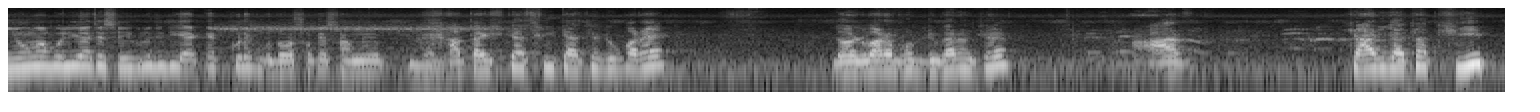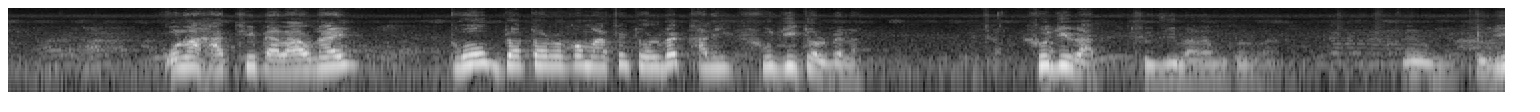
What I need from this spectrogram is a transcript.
নিয়মাবলী আছে সেইগুলো যদি এক এক করে দর্শকের সামনে সাতাইশটা সিট আছে দুপারে দশ বারো ফুট ডিফারেন্সে। আর চার গাছা ছিপ, কোনো হাত ছিপ অ্যালাউ নাই। টোপ যত রকম আছে চলবে, খালি সুজি চলবে না। সুজি বাদ সুজি বাদাম করবা হুম সুজি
